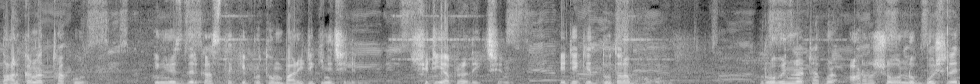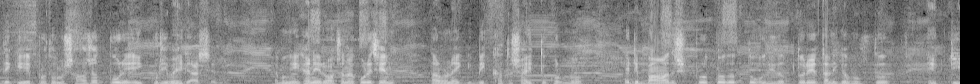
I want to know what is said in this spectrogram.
দ্বারকানাথ ঠাকুর ইংরেজদের কাছ থেকে প্রথম বাড়িটি কিনেছিলেন। সেটি আপনারা দেখছেন। এটি একটি দোতলা ভবন। রবীন্দ্রনাথ ঠাকুর আঠারোশো নব্বই সালের দিকে প্রথম শাহজাদপুরে এই কুঠি বাড়িতে আসেন। এবং এখানে রচনা করেছেন তার অনেক বিখ্যাত সাহিত্যকর্ম। এটি বাংলাদেশ প্রত্নতত্ত্ব অধিদপ্তরের তালিকাভুক্ত একটি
